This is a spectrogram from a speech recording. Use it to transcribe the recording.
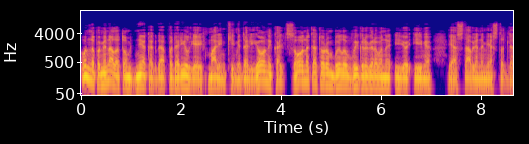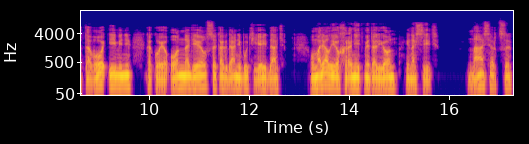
Он напоминал о том дне, когда подарил ей маленький медальон и кольцо, на котором было выгравировано ее имя и оставлено место для того имени, какое он надеялся когда-нибудь ей дать. Умолял ее хранить медальон и носить на сердце,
